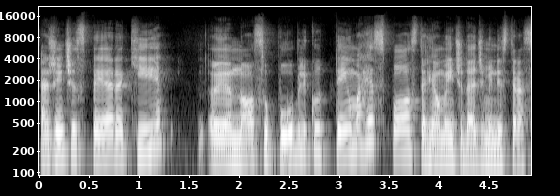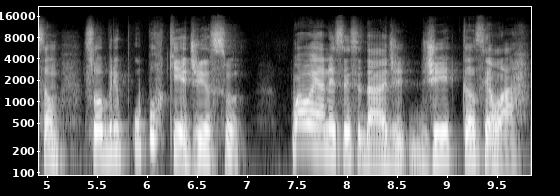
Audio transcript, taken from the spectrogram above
a gente espera que nosso público tenha uma resposta realmente da administração sobre o porquê disso. Qual é a necessidade de cancelar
